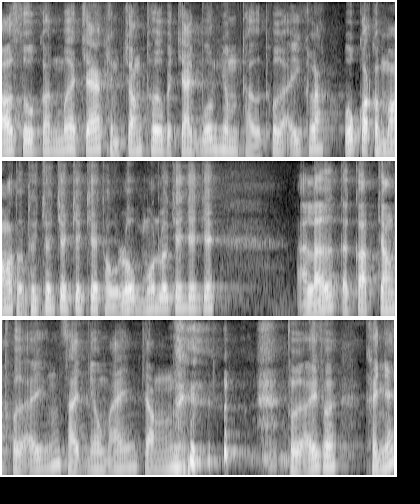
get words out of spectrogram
ដល់សួរគាត់មើលអាចារ្យខ្ញុំចង់ធ្វើបច្ច័យ4ខ្ញុំត្រូវធ្វើអីខ្លះអូគាត់កំងត្រូវធ្វើចេះចេះចេះចេះត្រូវលោកមុនលោកចេះចេះចេះឥឡូវតែគាត់ចង់ធ្វើអីស្រែកញោមឯងចង់ធ្វើអីធ្វើឃើញទេ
